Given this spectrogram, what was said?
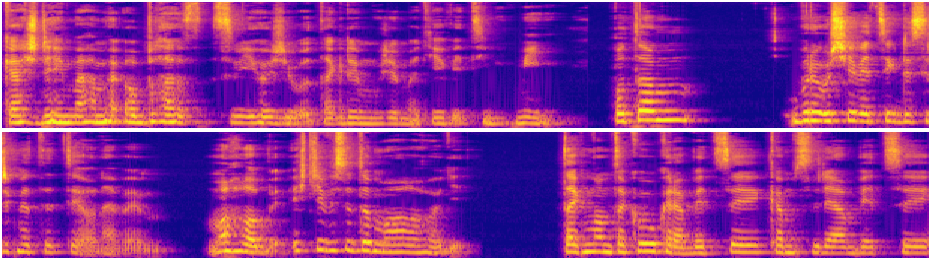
každý máme oblast svého života, kde můžeme těch věcí mít. Potom budou určitě věci, kde si řeknete, ty nevím, Mohlo by, ještě by se to mohlo hodit. Tak mám takovou krabici, kam si dám věci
